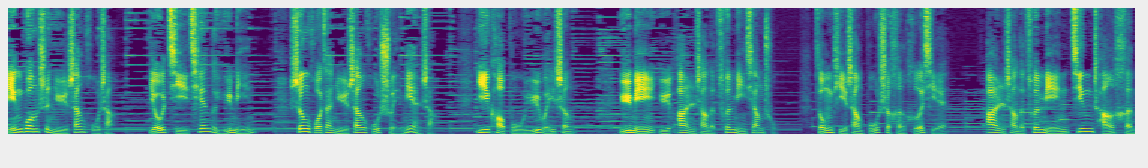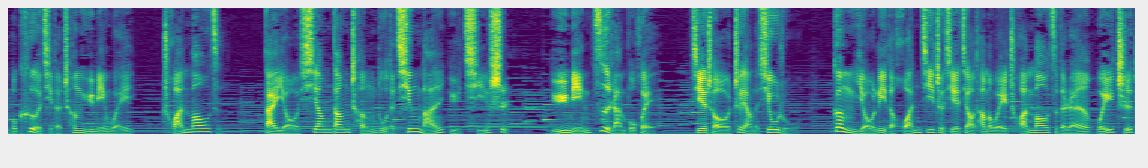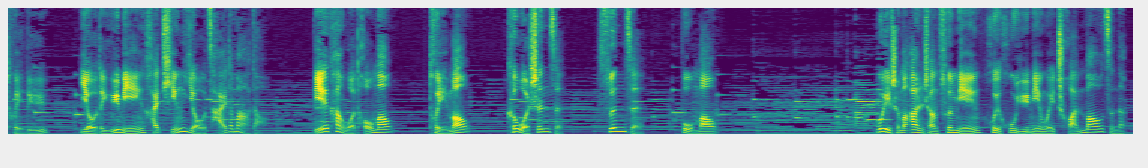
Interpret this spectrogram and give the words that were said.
明光是女珊瑚上，有几千个渔民生活在女珊瑚水面上，依靠捕鱼为生。渔民与岸上的村民相处，总体上不是很和谐。岸上的村民经常很不客气地称渔民为“船猫子”，带有相当程度的轻慢与歧视。渔民自然不会接受这样的羞辱，更有力地还击这些叫他们为“船猫子”的人为直腿驴。有的渔民还挺有才的骂道：“别看我头猫、腿猫，可我身子、孙子不猫。”为什么岸上村民会呼渔民为“船猫子”呢？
